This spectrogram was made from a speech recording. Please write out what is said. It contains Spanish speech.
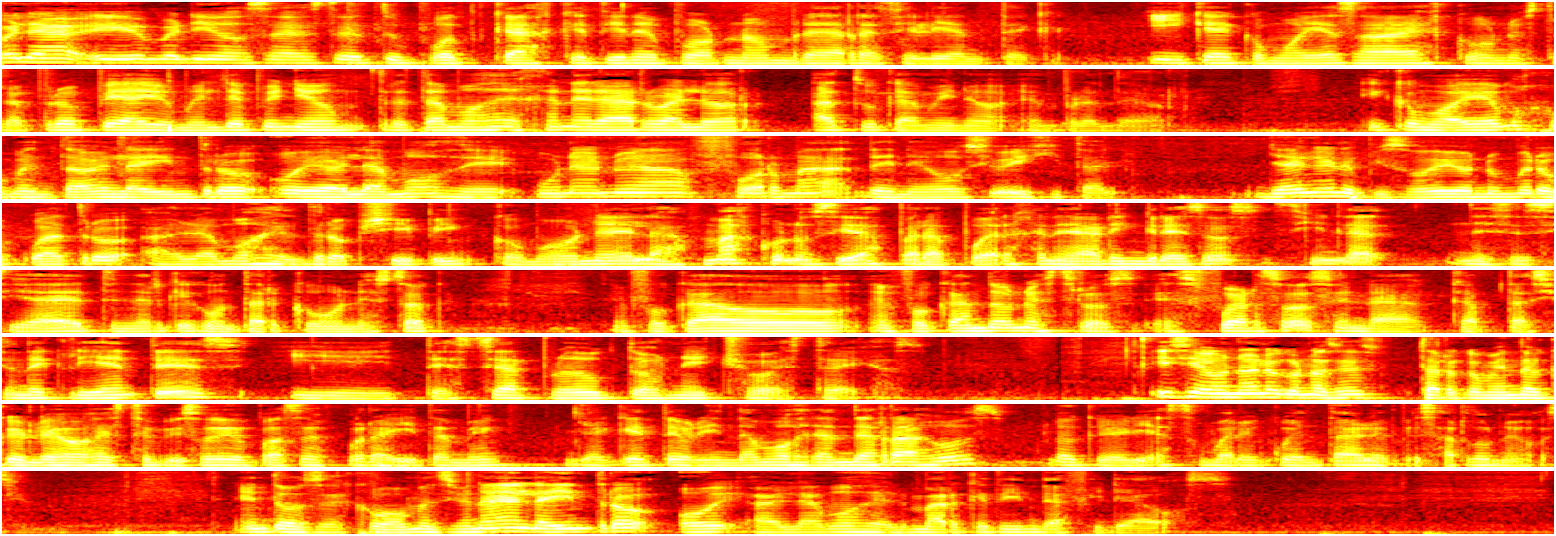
Hola y bienvenidos a este tu podcast que tiene por nombre Resiliente y que como ya sabes con nuestra propia y humilde opinión tratamos de generar valor a tu camino emprendedor. Y como habíamos comentado en la intro, hoy hablamos de una nueva forma de negocio digital. Ya en el episodio número 4 hablamos del dropshipping como una de las más conocidas para poder generar ingresos sin la necesidad de tener que contar con un stock. Enfocado, enfocando nuestros esfuerzos en la captación de clientes y testear productos nicho estrellas. Y si aún no lo conoces, te recomiendo que luego de este episodio pases por ahí también, ya que te brindamos grandes rasgos, lo que deberías tomar en cuenta al empezar tu negocio. Entonces, como mencionaba en la intro, hoy hablamos del marketing de afiliados.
